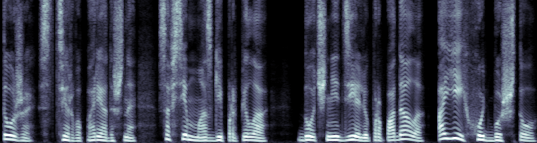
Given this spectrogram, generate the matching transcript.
тоже, стерва порядочная, совсем мозги пропила. Дочь неделю пропадала, а ей хоть бы что.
